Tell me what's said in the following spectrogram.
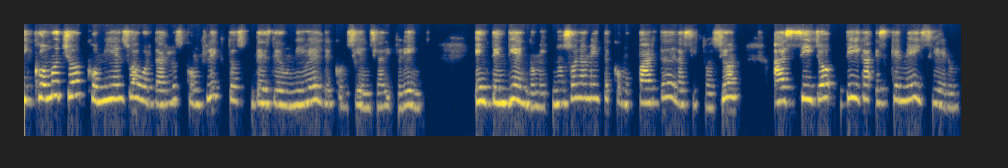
y cómo yo comienzo a abordar los conflictos desde un nivel de conciencia diferente, entendiéndome no solamente como parte de la situación, así yo diga, es que me hicieron,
